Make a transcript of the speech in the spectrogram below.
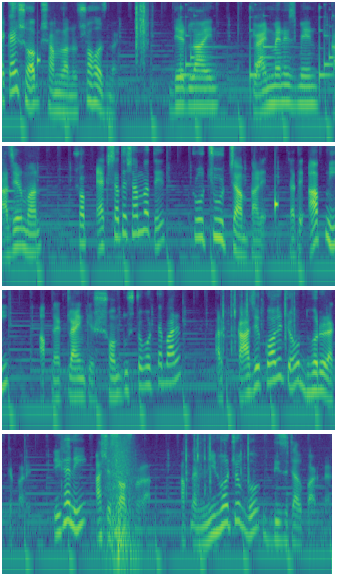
একাই সব সামলানো সহজ নয়। ডেডলাইন ক্লায়েন্ট ম্যানেজমেন্ট কাজের মান, সব একসাথে সামলাতে প্রচুর চাপ বাড়ে। যাতে আপনি আপনার ক্লায়েন্টকে সন্তুষ্ট করতে পারেন আর কাজের কোয়ালিটিও ধরে রাখতে পারেন এখানেই আসে সফটওয়্যার, আপনার নির্ভরযোগ্য ডিজিটাল পার্টনার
